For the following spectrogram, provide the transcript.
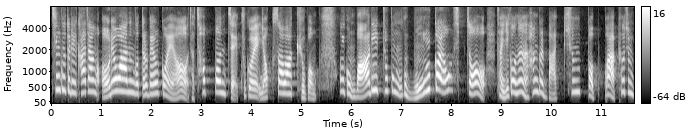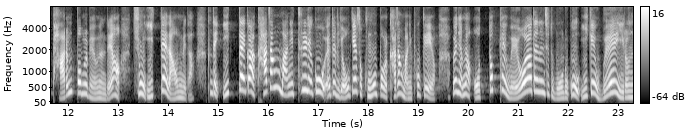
친구들이 가장 어려워하는 것들을 배울 거예요. 자, 첫 번째, 국어의 역사와 규범. 어, 이거 말이 조금, 이거 뭘까요? 쉽죠? 자, 이거는 한글 맞춤법과 표준 발음법을 배우는데요. 중2 때 나옵니다. 근데 이때가 가장 많이 틀리고 애들이 여기에서 국문법을 가장 많이 포기해요. 왜냐면 어떻게 외워야 되는지도 모르고 이게 왜 이런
